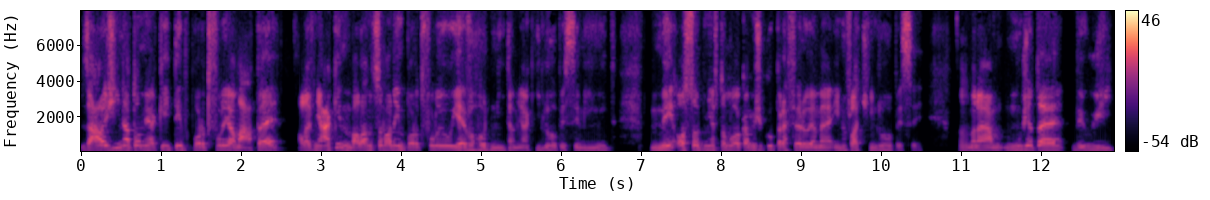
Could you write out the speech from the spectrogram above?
záleží na tom, jaký typ portfolia máte, ale v nějakým balancovaném portfoliu je vhodný tam nějaký dluhopisy mít. My osobně v tomto okamžiku preferujeme inflační dluhopisy. To znamená, můžete využít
